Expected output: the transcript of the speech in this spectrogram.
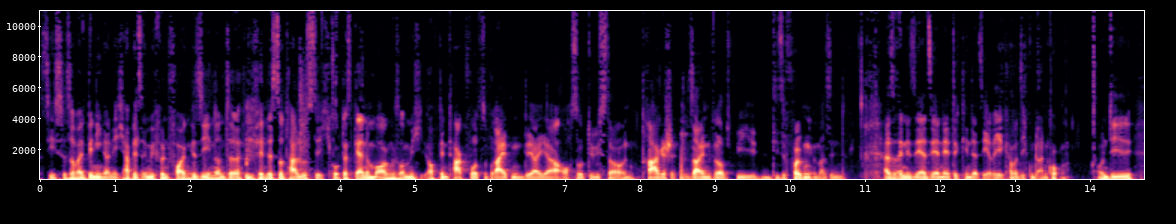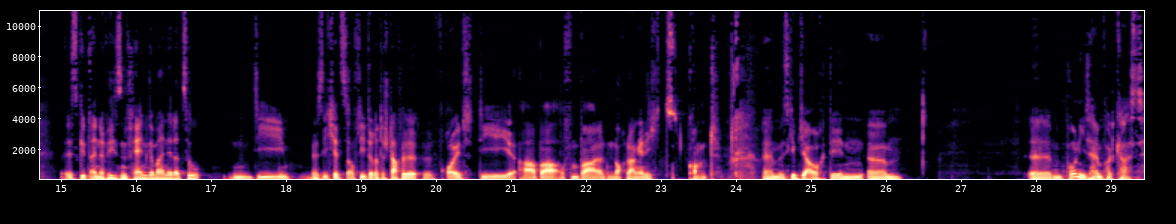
Siehst du, soweit bin ich noch nicht. Ich habe jetzt irgendwie fünf Folgen gesehen und äh, finde es total lustig. Ich gucke das gerne morgens, um mich auf den Tag vorzubereiten, der ja auch so düster und tragisch sein wird, wie diese Folgen immer sind. Also eine sehr, sehr nette Kinderserie, kann man sich gut angucken. Und die, es gibt eine riesen Fangemeinde dazu, die sich jetzt auf die dritte Staffel äh, freut, die aber offenbar noch lange nicht kommt. Ähm, es gibt ja auch den ähm, ähm, Ponytime Podcast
